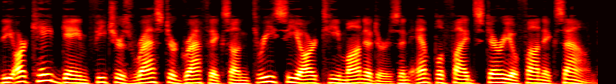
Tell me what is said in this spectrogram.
The arcade game features raster graphics on three CRT monitors and amplified stereophonic sound.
